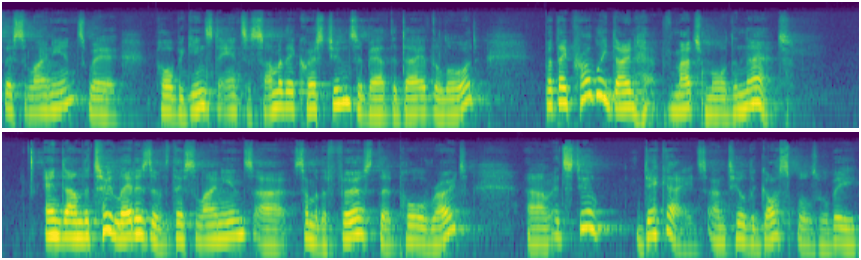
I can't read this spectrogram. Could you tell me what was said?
Thessalonians, where Paul begins to answer some of their questions about the day of the Lord, but they probably don't have much more than that. And um, the two letters of Thessalonians are some of the first that Paul wrote. Um, it's still decades until the Gospels will be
